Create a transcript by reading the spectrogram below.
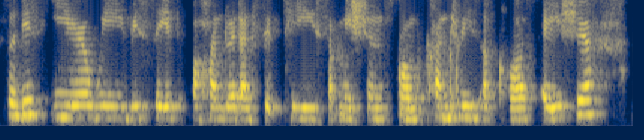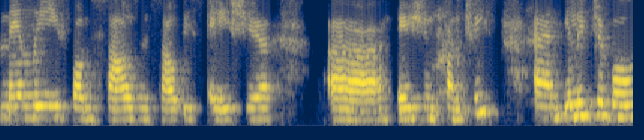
So this year we received 150 submissions from countries across Asia, mainly from South and Southeast Asia, uh, Asian countries. And eligible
